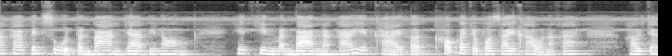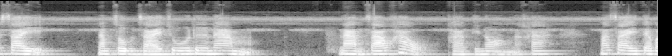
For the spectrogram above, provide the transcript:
นะคะ เป็นสูตรบ้านๆจ้ะพี่น้องเฮ็ดกินบ้านๆนะคะเฮ็ดขายก็เขาก็จะพอใส่ข้าวนะคะ เขาจะใส่น้ำส้มสายชูหรือน้ำน้ำซ้าวข้าวค่ะพี่น้องนะคะ มาใส่แต่ใบ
